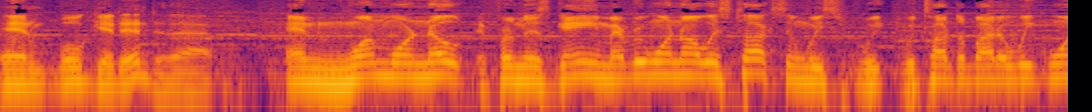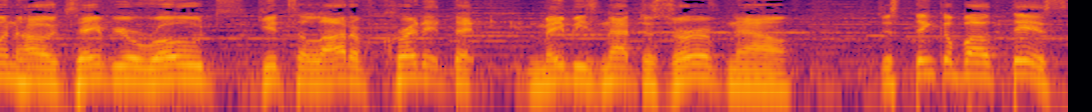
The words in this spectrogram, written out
and we'll get into that. And one more note from this game: everyone always talks, and we, we we talked about it week one how Xavier Rhodes gets a lot of credit that maybe he's not deserved now. Just think about this:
